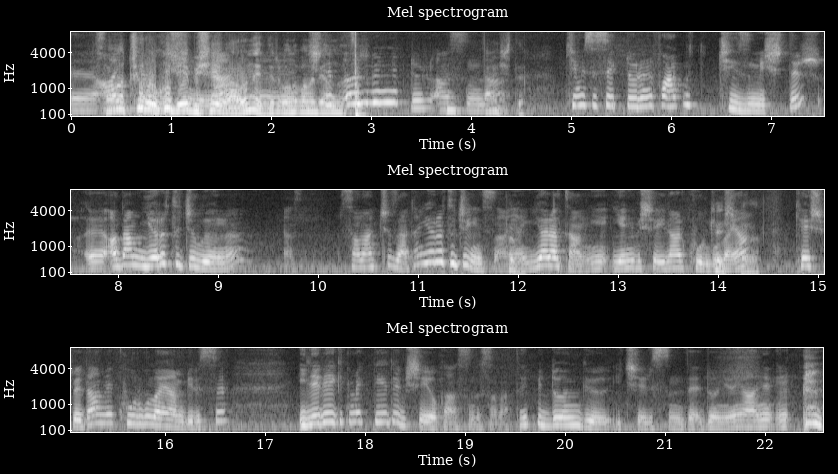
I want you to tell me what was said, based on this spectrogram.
e, Sanatçı ruhu diye bir şey var. O nedir? Onu bana bir işte anlatın. özgünlüktür aslında. işte Kimisi sektörünü farklı çizmiştir. Ee, adam yaratıcılığını, sanatçı zaten yaratıcı insan. Tabii. Yani yaratan, ye- yeni bir şeyler kurgulayan, Keşfeden. keşfeden ve kurgulayan birisi. İleriye gitmek diye de bir şey yok aslında sanatta. Hep bir döngü içerisinde dönüyor. Yani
